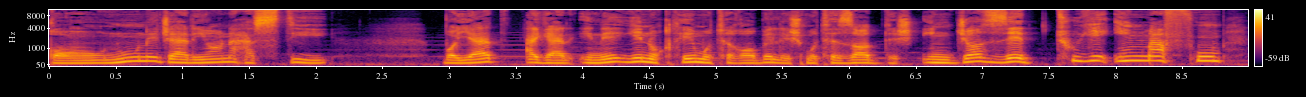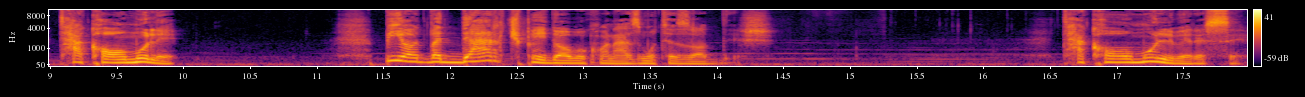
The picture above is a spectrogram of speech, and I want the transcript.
قانون جریان هستی باید اگر اینه یه نقطه متقابلش متضادش اینجا زد توی این مفهوم تکامله. بیاد و درک پیدا بکنه از متضادش. تکامل برسه.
